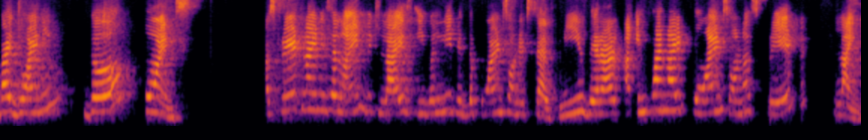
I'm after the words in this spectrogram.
by joining the points A straight line is a line which lies evenly with the points on itself. Means there are infinite points on a straight line.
